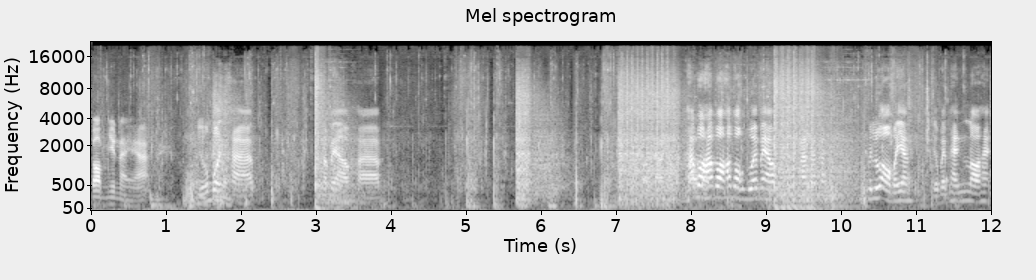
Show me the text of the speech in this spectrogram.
บอมอยู่ไหนอะอยู่ข้างบนครับมาไปเอาครับฮับบอลฮับบอลฮับบอลดูไว้ไปเอาไปไปไปไม่รู้ออกมายัง เดี๋ยวไปแพนรอฮะ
